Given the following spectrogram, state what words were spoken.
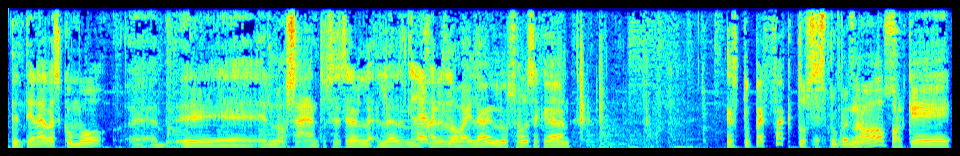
Te enterabas cómo eh, eh, en Los Santos, etcétera, la- las Claro. mujeres lo bailaban y los hombres se quedaban estupefactos. Estupefactos. No, porque,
